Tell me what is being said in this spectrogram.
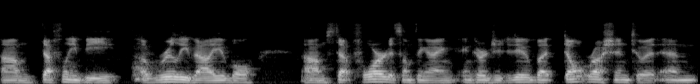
um, definitely be a really valuable um, step forward. It's something I encourage you to do, but don't rush into it. And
